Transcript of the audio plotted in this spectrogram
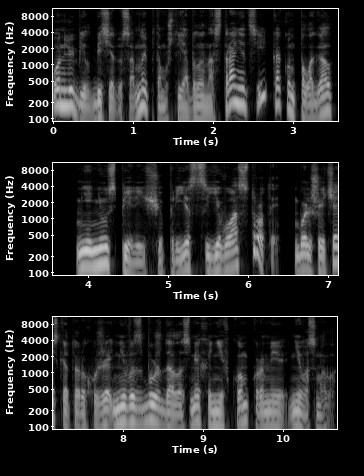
Он любил беседу со мной, потому что я был иностранец, и, как он полагал, мне не успели еще приесться его остроты, большая часть которых уже не возбуждала смеха ни в ком, кроме него самого.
